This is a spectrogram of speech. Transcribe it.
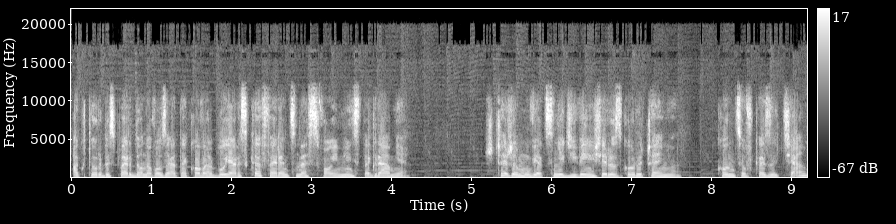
Aktor bezpardonowo zaatakował Bojarska Ferenc na swoim Instagramie. Szczerze mówiąc nie dziwię się rozgoryczeniu. Końcówka życia,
